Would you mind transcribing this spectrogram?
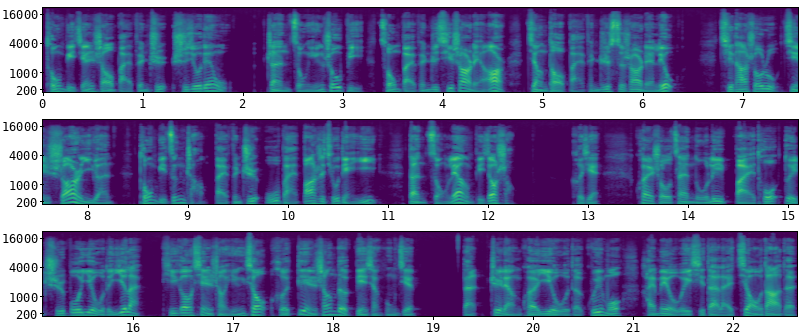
同比减少百分之十九点五，占总营收比从百分之七十二点二降到百分之四十二点六。其他收入近十二亿元，同比增长百分之五百八十九点一，但总量比较少。可见，快手在努力摆脱对直播业务的依赖，提高线上营销和电商的变现空间。但这两块业务的规模还没有为其带来较大的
